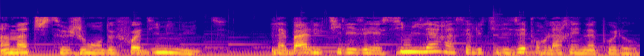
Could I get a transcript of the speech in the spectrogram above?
Un match se joue en 2 fois 10 minutes. La balle utilisée est similaire à celle utilisée pour l'arena polo.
